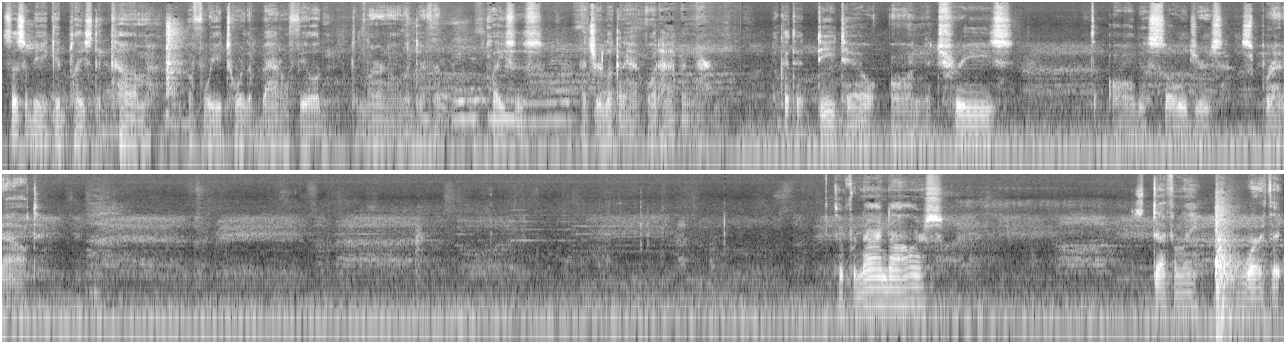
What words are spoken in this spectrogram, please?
So this will be a good place to come before you tour the battlefield to learn all the different places that you're looking at, what happened there. Look at the detail on the trees, to all the soldiers spread out. So for $9, it's definitely worth it.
